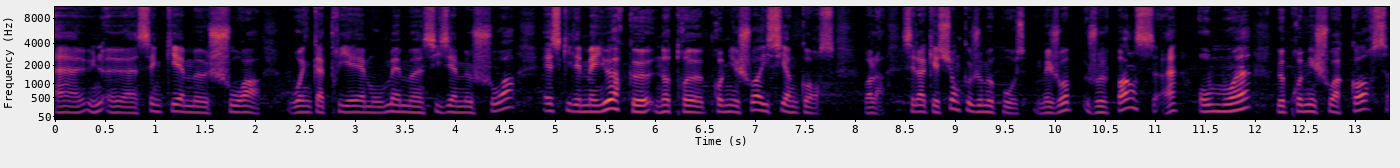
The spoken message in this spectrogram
un, cinquième choix, ou un quatrième, ou même un sixième choix, est-ce qu'il est meilleur que notre premier choix ici en Corse? Voilà, c'est la question que je me pose. Mais je, pense, hein, au moins, le premier choix corse,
